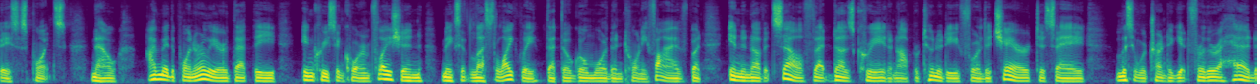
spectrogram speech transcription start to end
basis points. Now, I've made the point earlier that the increase in core inflation makes it less likely that they'll go more than 25, but in and of itself, that does create an opportunity for the chair to say, listen, we're trying to get further ahead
